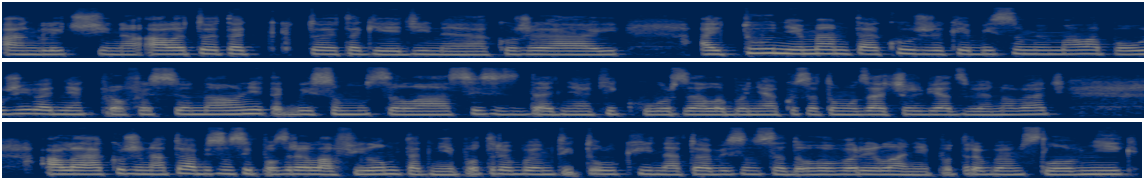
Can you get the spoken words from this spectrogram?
Angličtina, ale to je tak, to je tak jediné, akože aj, aj tu nemám takú, že keby som ju mala používať nejak profesionálne, tak by som musela asi si zdať nejaký kurz alebo nejako sa tomu začať viac venovať. Ale akože na to, aby som si pozrela film, tak nepotrebujem titulky, na to, aby som sa dohovorila, nepotrebujem slovník.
